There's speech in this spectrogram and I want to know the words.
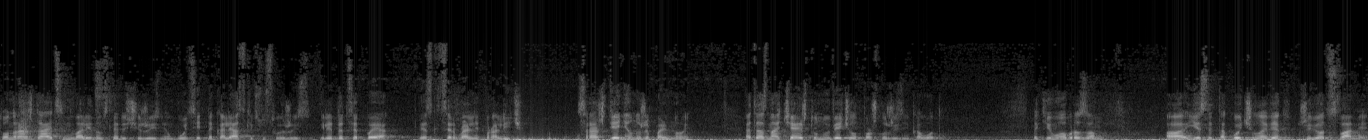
то он рождается инвалидом в следующей жизни. Он будет сидеть на коляске всю свою жизнь. Или ДЦП, детский церебральный паралич. С рождения он уже больной. Это означает, что он увечил в прошлой жизни кого-то. Таким образом, а, если такой человек живет с вами,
